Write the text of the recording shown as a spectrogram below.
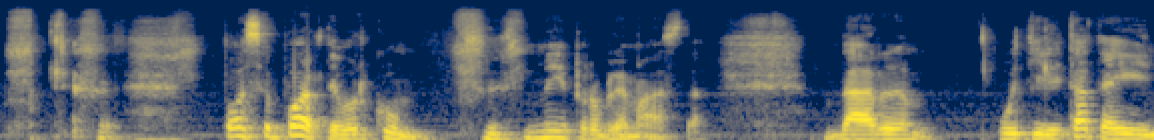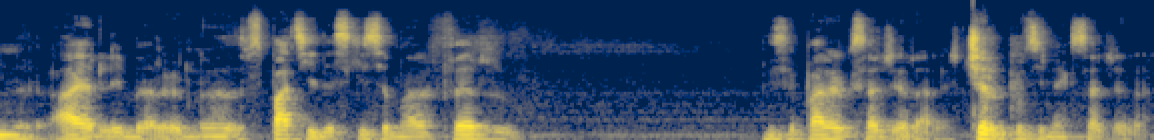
Poate să poarte oricum, nu e problema asta. Dar uh, utilitatea ei în aer liber, în uh, spații deschise, mă refer, mi se pare o exagerare, cel puțin exagerare.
